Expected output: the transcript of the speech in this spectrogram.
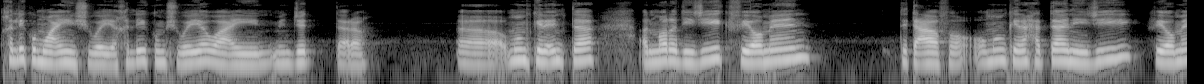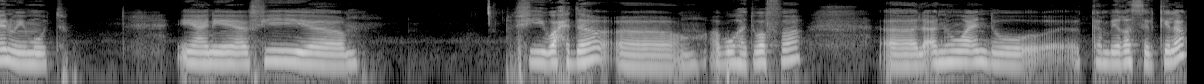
خليكم واعيين شوية خليكم شوية واعيين من جد ترى. آه ممكن أنت المرض يجيك في يومين تتعافى وممكن أحد تاني يجي في يومين ويموت. يعني في في واحدة آه أبوها توفى آه لأنه هو عنده كان بيغسل كلى.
